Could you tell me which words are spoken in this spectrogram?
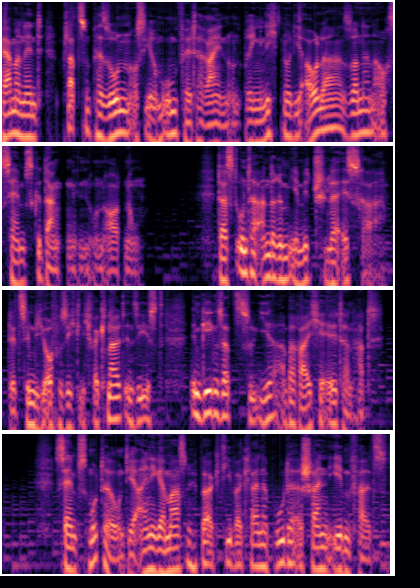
Permanent platzen Personen aus ihrem Umfeld herein und bringen nicht nur die Aula, sondern auch Sams Gedanken in Unordnung. Da ist unter anderem ihr Mitschüler Esra, der ziemlich offensichtlich verknallt in sie ist, im Gegensatz zu ihr aber reiche Eltern hat. Sams Mutter und ihr einigermaßen hyperaktiver kleiner Bruder erscheinen ebenfalls.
